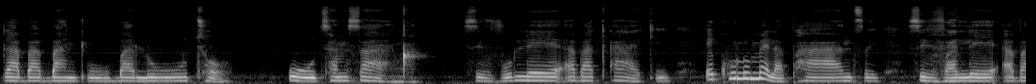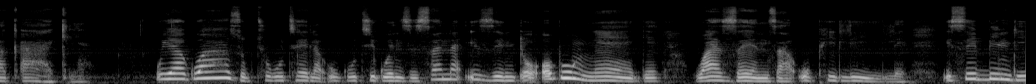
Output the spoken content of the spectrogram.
kababantu balutho. Uthamsanqa. Sivule abakaki ekhulumela phansi sivale abakaki. Uyakwazi ukuthukuthela ukuthi kwenzisana izinto obungeke wazenza uphilile isibindi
